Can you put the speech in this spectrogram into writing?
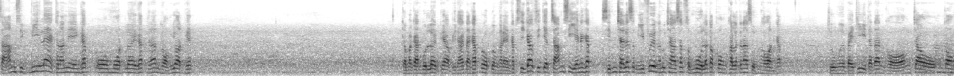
30 วิแรกเท่านั้นเองครับ โอ้หมดเลยครับทางด้านของยอดเพชรกรรมการบุญเลิศแก้วพิทักษ์นะครับรวบรวมคะแนนครับ 494734 นะครับ สินชัยรัศมีเฟื่องอนุชาทรัพย์สมบูรณ์แล้วก็พงศ์พันรัตนสุนทรครับ ชูมือไปที่ทางด้านของเจ้าก้อง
